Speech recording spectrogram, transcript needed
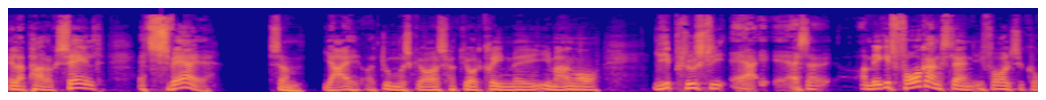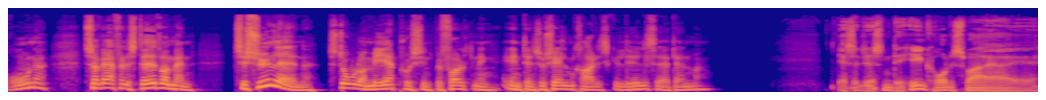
eller paradoxalt, at Sverige, som jeg og du måske også har gjort grin med i, i mange år, lige pludselig er, altså om ikke et forgangsland i forhold til corona, så i hvert fald et sted, hvor man til synlædende stoler mere på sin befolkning end den socialdemokratiske ledelse af Danmark? Ja, så det er sådan det helt korte svar er, øh,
